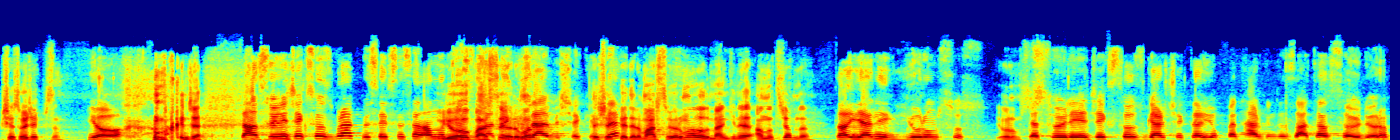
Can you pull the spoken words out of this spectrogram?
bir şey söyleyecek misin? Yok. Bakınca Daha söyleyecek söz bırakmıyorsun. Hepsini sen anlatıyorsun yok varsa zaten yorumun. güzel bir şekilde. Teşekkür ederim. Varsa yorumu alalım. Ben yine anlatacağım da. Daha yani yorumsuz. Yorumsuz. Ya söyleyecek söz gerçekler yok. Ben her günde zaten söylüyorum.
